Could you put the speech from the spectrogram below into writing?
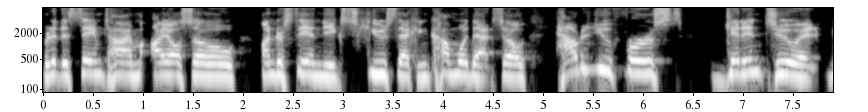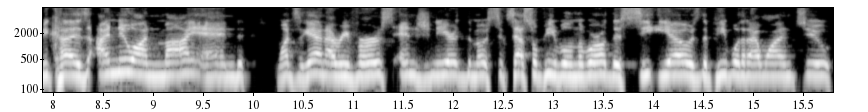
but at the same time, I also understand the excuse that can come with that. So, how did you first get into it? Because I knew on my end, once again, I reverse engineered the most successful people in the world, the CEOs, the people that I wanted to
